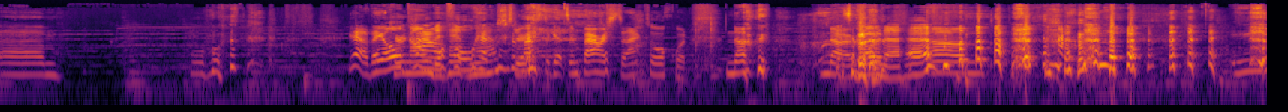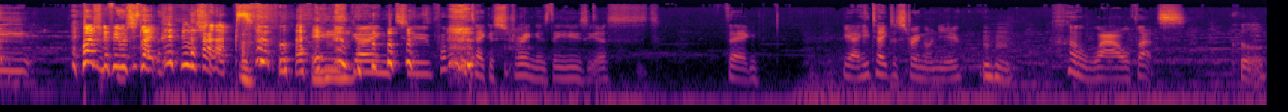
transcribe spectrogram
Um. yeah, the old Turn on the powerful headmaster. headmaster gets embarrassed and acts awkward. No, no. Boner, huh? Um, he Imagine if he was just like, shucks. Like- he's going to probably take a string is the easiest thing. Yeah, he takes a string on you. Mm-hmm. Oh wow, that's cool.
